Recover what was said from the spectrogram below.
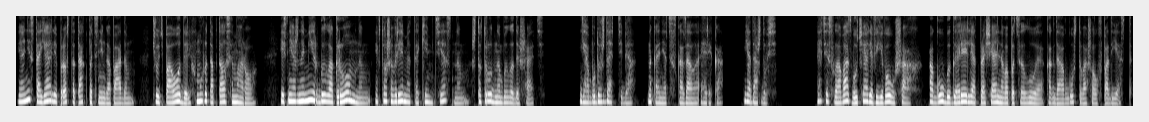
И они стояли просто так под снегопадом. Чуть поодаль хмуро топтался Моро. И снежный мир был огромным и в то же время таким тесным, что трудно было дышать. «Я буду ждать тебя», — наконец сказала Эрика. «Я дождусь». Эти слова звучали в его ушах, а губы горели от прощального поцелуя, когда Август вошел в подъезд.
